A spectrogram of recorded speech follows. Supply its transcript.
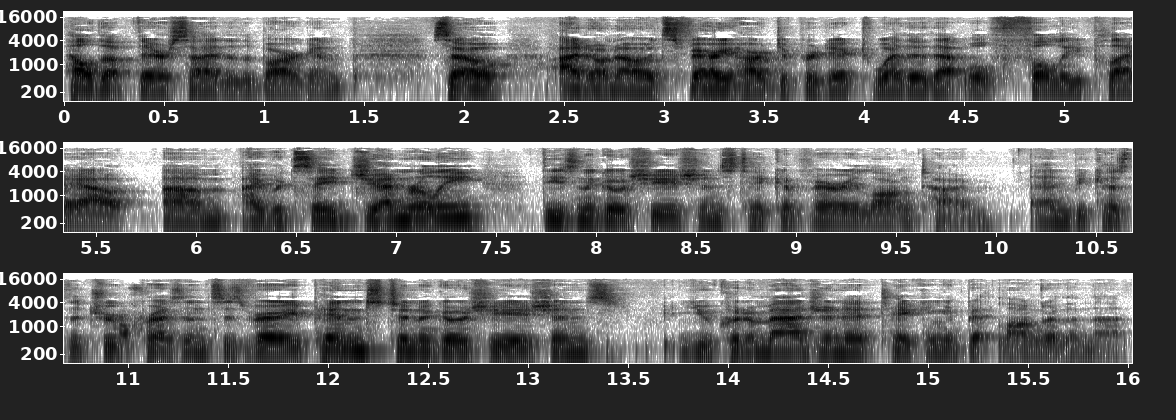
held up their side of the bargain. So I don't know. It's very hard to predict whether that will fully play out. Um, I would say generally, these negotiations take a very long time. And because the troop presence is very pinned to negotiations, you could imagine it taking a bit longer than that.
